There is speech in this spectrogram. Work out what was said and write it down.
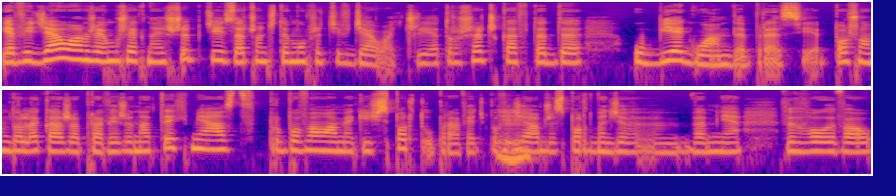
ja wiedziałam, że ja muszę jak najszybciej zacząć temu przeciwdziałać. Czyli ja troszeczkę wtedy ubiegłam depresję. Poszłam do lekarza prawie że natychmiast, próbowałam jakiś sport uprawiać, bo wiedziałam, że sport będzie we mnie wywoływał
